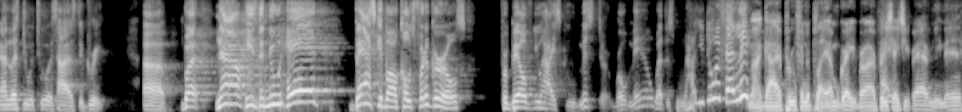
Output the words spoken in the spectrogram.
Now let's do it to his highest degree. Uh, but now he's the new head basketball coach for the girls for Bellevue High School, Mr. Romel Weatherspoon. How you doing, family? My guy, proof in the play. I'm great, bro. I appreciate hey. you for having me, man.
